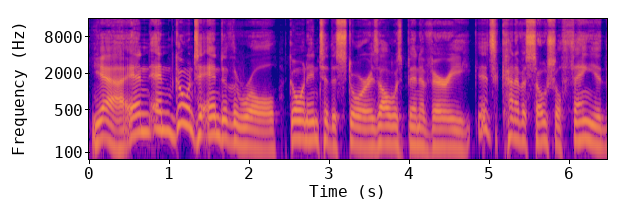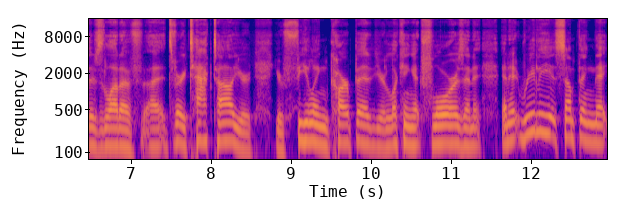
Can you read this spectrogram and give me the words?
Yeah and and going to end of the roll going into the store has always been a very it's kind of a social thing. There's a lot of uh, it's very tactile. You're you're feeling carpet you're looking at floors and it and it really is something that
